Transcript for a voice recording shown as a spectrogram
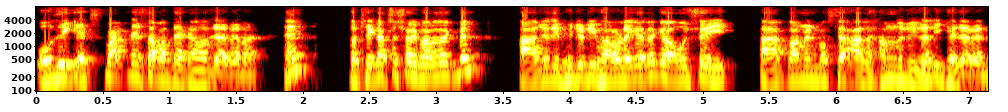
অধিক এক্সপার্টনেস আবার দেখানো যাবে না। হ্যাঁ? তো ঠিক আছে, সবাই ভালো থাকবেন। যদি ভিডিওটি ভালো লেগে থাকে অবশ্যই কমেন্ট বক্সে আলহামদুলিল্লাহ লিখে যাবেন।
